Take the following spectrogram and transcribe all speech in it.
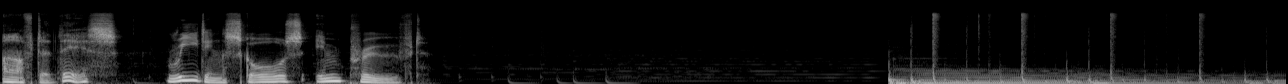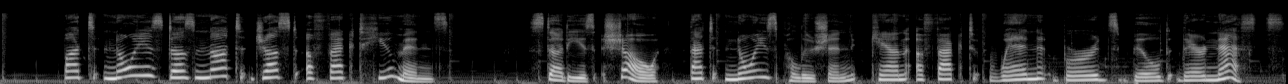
After this, reading scores improved. But noise does not just affect humans. Studies show that noise pollution can affect when birds build their nests.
